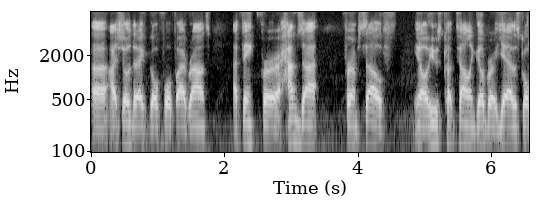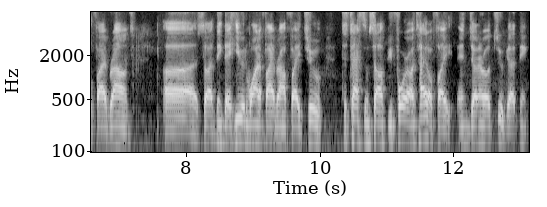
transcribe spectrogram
uh, I showed that I could go full five rounds. I think for Hamza, for himself, you know, he was telling Gilbert, yeah, let's go five rounds. Uh, so I think that he would want a five round fight too to test himself before a title fight in general too. Because I think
